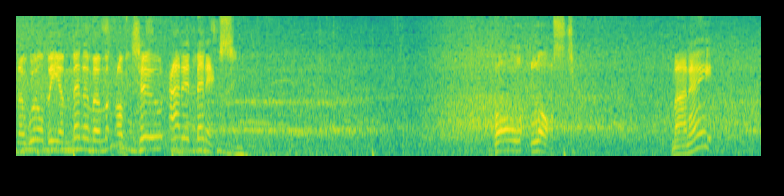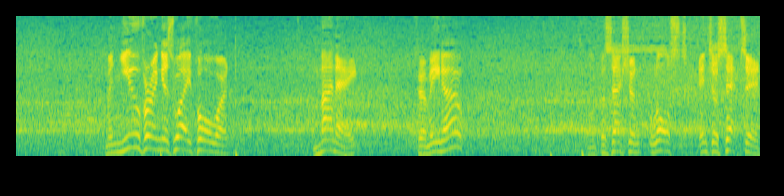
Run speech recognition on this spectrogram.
There will be a minimum of two added minutes. Ball lost. Mane. Manoeuvring his way forward. Mane. Firmino. And possession lost, intercepted.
